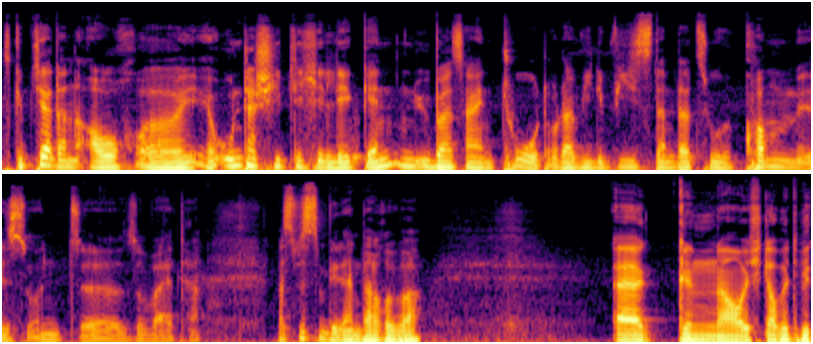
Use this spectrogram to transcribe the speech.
Es gibt ja dann auch äh, unterschiedliche Legenden über seinen Tod oder wie, wie es dann dazu gekommen ist und äh, so weiter. Was wissen wir denn darüber? Äh, genau, ich glaube, die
